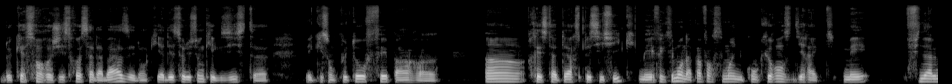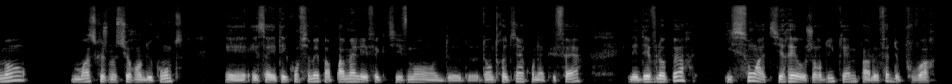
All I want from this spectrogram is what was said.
de caisse enregistreuse à la base, et donc il y a des solutions qui existent, euh, mais qui sont plutôt faites par euh, un prestataire spécifique. Mais effectivement, on n'a pas forcément une concurrence directe. Mais finalement, moi, ce que je me suis rendu compte, et, ça a été confirmé par pas mal effectivement d'entretiens de, qu'on a pu faire, les développeurs, ils sont attirés aujourd'hui quand même par le fait de pouvoir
